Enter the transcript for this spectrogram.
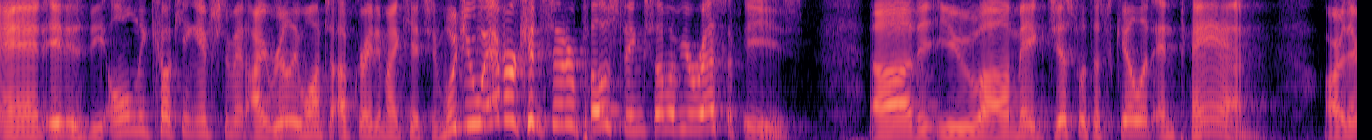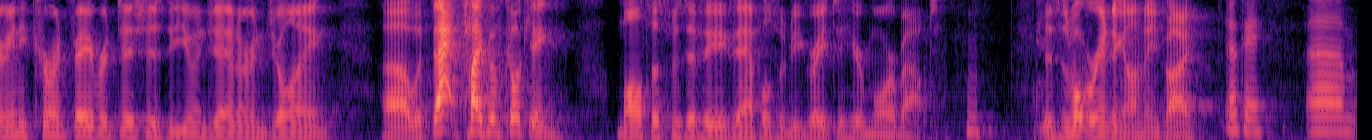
and it is the only cooking instrument I really want to upgrade in my kitchen. Would you ever consider posting some of your recipes uh, that you uh, make just with a skillet and pan? Are there any current favorite dishes that you and Jen are enjoying uh, with that type of cooking? Malta specific examples would be great to hear more about. this is what we're ending on, Honey Pie. okay. Um,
